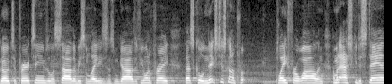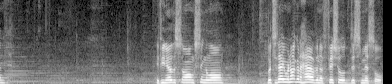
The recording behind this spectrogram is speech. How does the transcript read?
go to prayer teams on the side, there'll be some ladies and some guys. If you want to pray, that's cool. Nick's just going to pr- play for a while, and I'm going to ask you to stand. If you know the song, sing along. But today we're not going to have an official dismissal.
